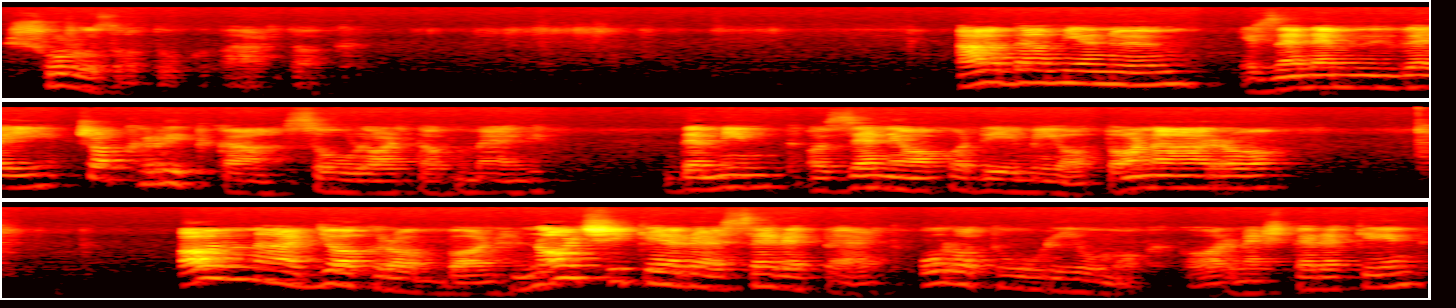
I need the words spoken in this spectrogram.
sorozatok vártak. Ádám Jenő zeneművei csak ritkán szólaltak meg, de mint a Zeneakadémia tanára, annál gyakrabban nagy sikerrel szerepelt oratóriumok karmestereként,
